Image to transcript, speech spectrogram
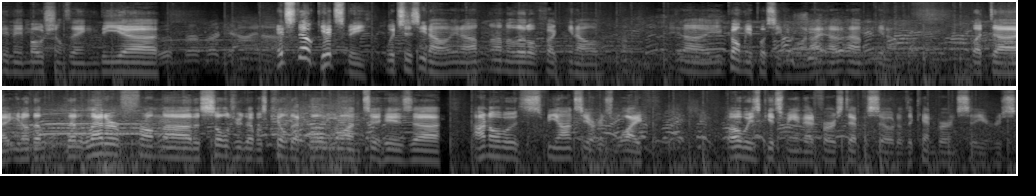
and, emotional thing. The uh, it still gets me, which is you know you know I'm, I'm a little you know you know you call me a pussy if you want I, I I'm you know but uh, you know the the letter from uh, the soldier that was killed at Bull Run to his uh, I don't know if it was his fiance or his wife always gets me in that first episode of the Ken Burns series.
